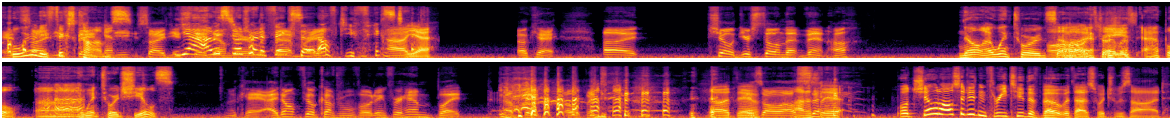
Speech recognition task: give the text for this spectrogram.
And Well, we already fixed comms. you- Side, you yeah, I was still trying to fix them, it right? after you fixed Oh, it. Oh yeah. Okay. Uh, Chilled, you're still in that vent, huh? No, I went towards Oh, uh, after I left Apple. Uh, I Uh-huh. went towards Shields. Okay, I don't feel comfortable voting for him, but a vent opened. Oh, damn. Is all I'll Honestly, say. uh, Well, Chilled also didn't 3 2 the vote with us, which was odd.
